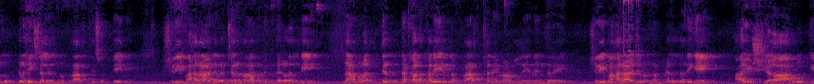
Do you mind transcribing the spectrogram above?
ಅನುಗ್ರಹಿಸಲೆಂದು ಪ್ರಾರ್ಥಿಸುತ್ತೇನೆ. ಶ್ರೀ ಮಹಾರಾಜರ ಚರಣಾರವಿಂದಗಳಲ್ಲಿ ನಾನು ಅತ್ಯಂತ ಕಳಕಳಿಯಿಂದ ಪ್ರಾರ್ಥನೆ ಮಾಡುವುದೇನೆಂದರೆ ಶ್ರೀ ಮಹಾರಾಜರು ನಮ್ಮೆಲ್ಲರಿಗೆ ಆಯುಷ್ಯ ಆರೋಗ್ಯ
